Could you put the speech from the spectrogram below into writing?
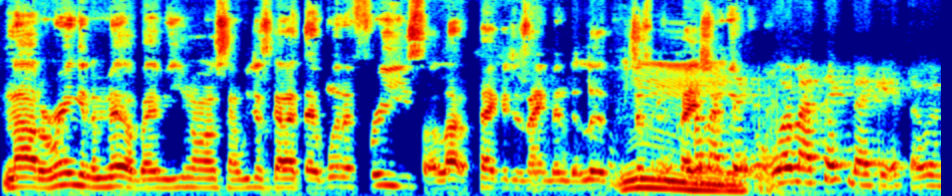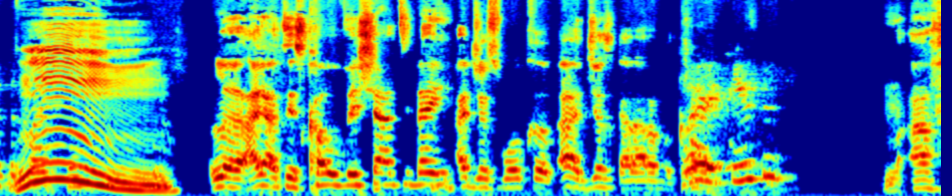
nah, the ring in the mail, baby. You know what I'm saying? We just got out that winter freeze, so a lot of packages ain't been delivered. Just be patient. Where, where my text back is? So was the question. Mm. Look, I got this COVID shot today. I just woke up. I just got out of a coma. What excuses? Oh,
